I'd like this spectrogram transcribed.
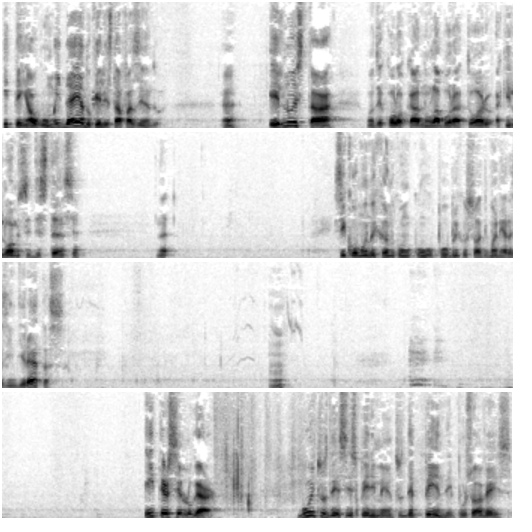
e tem alguma ideia do que ele está fazendo. Né? Ele não está, vamos dizer, colocado num laboratório a quilômetros de distância, né? se comunicando com, com, o público só de maneiras indiretas. Hum? Em terceiro lugar, muitos desses experimentos dependem, por sua vez,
